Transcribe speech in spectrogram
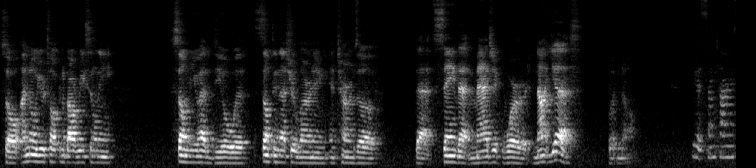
So I know you're talking about recently some you had to deal with, something that you're learning in terms of that saying that magic word, not yes, but no. Yes, sometimes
